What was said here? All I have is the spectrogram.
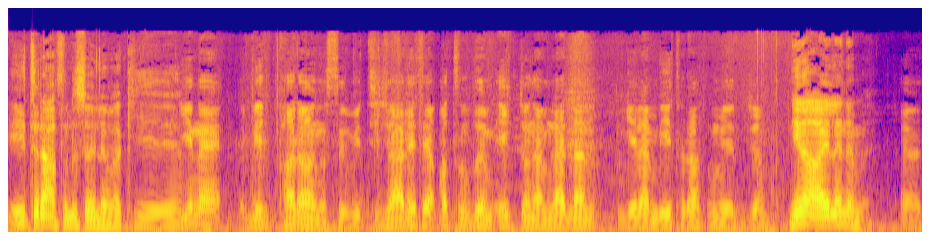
itirafını söyle bakayım. Yine bir para anısı, bir ticarete atıldığım ilk dönemlerden gelen bir itirafımı edeceğim. Yine ailene mi? Evet.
